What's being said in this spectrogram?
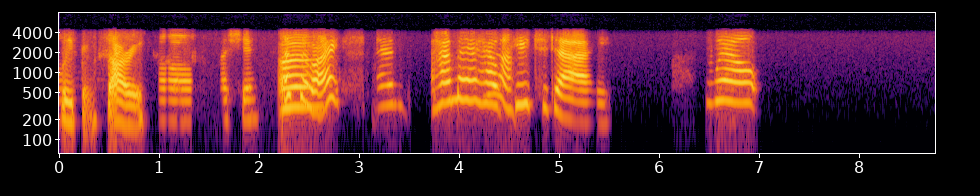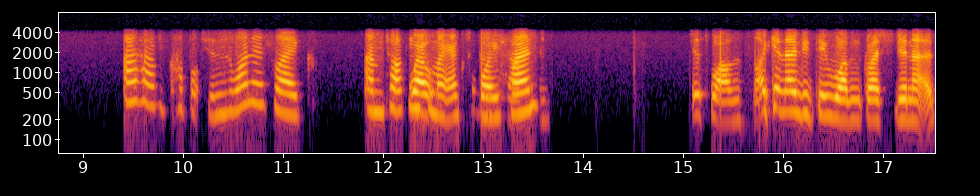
sleeping. Sorry. Oh, bless you. That's all Um, right. Um, how may I help yeah. you today? Well, I have a couple questions. One is like, I'm talking Well, to my ex-boyfriend. Just one. I can only do one question at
